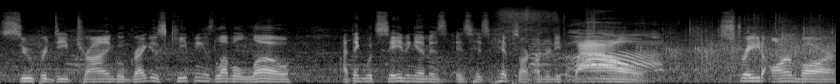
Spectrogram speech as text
Super deep triangle. Greg is keeping his level low. I think what's saving him is, is his hips aren't underneath. Wow. Straight arm bar.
